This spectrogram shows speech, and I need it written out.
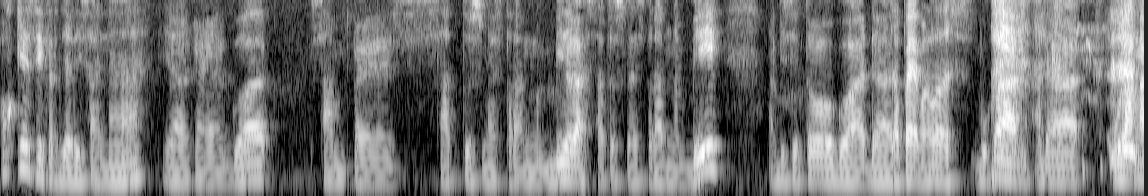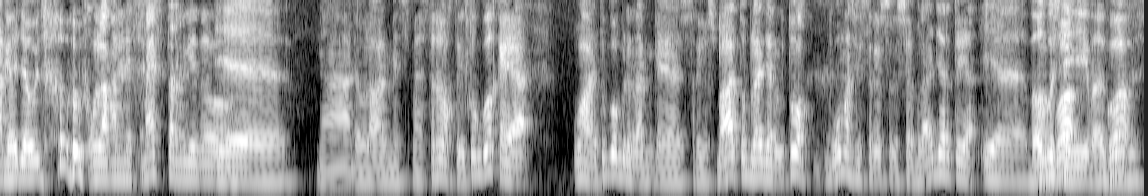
oke sih kerja di sana. Ya kayak gua sampai satu semesteran lebih lah, satu semesteran lebih. Habis itu gua ada capek males. bukan ada ulangan Gak jauh-jauh. ulangan mid semester gitu. Iya. Nah ada ulangan mid semester waktu itu gue kayak wah itu gue beneran kayak serius banget tuh belajar itu gue masih serius-seriusnya belajar tuh ya. Iya, Wah, bagus gua- sih, gua bagus.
